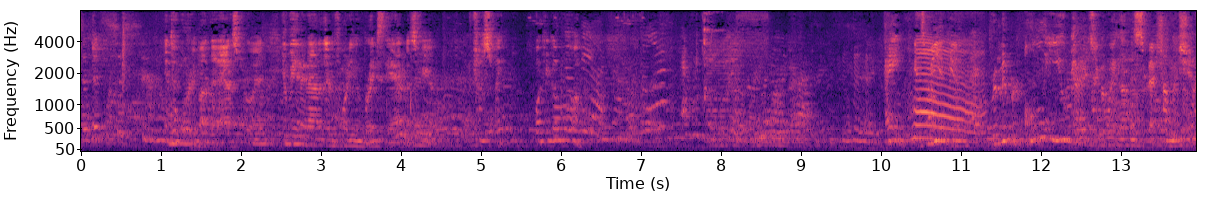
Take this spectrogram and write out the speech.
And don't worry about that asteroid. You'll be in and out of there before it even breaks the atmosphere. Trust me, what could go wrong? Hey, it's me again. Remember, only you guys are going on this special mission,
